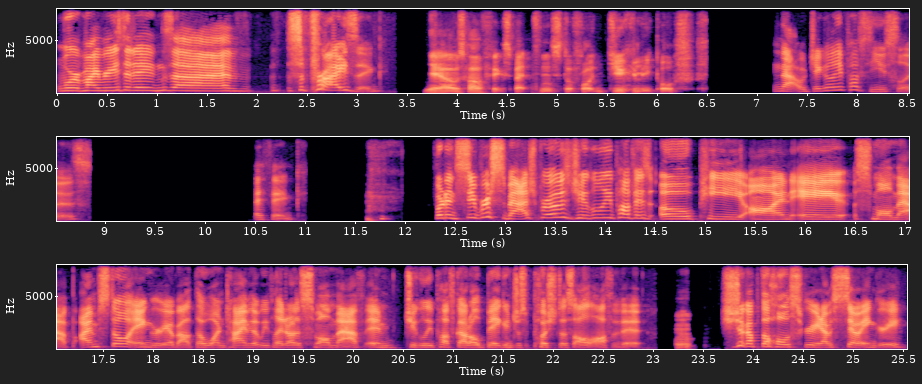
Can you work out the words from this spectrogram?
Were my reasonings uh surprising? Yeah, I was half expecting stuff like Jigglypuff. No, Jigglypuff's useless. I think. But in Super Smash Bros, Jigglypuff is OP on a small map. I'm still angry about the one time that we played on a small map and Jigglypuff got all big and just pushed us all off of it. Hmm. She took up the whole screen. I was so angry.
